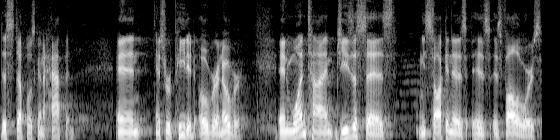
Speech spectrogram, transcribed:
this stuff was going to happen. And it's repeated over and over. And one time, Jesus says he's talking to his, his, his, followers.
